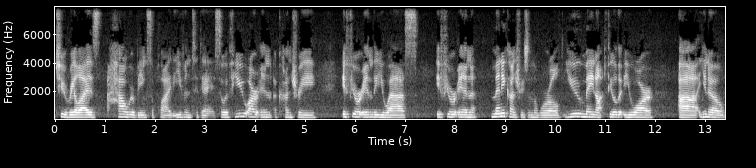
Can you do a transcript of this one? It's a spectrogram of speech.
to realize how we're being supplied even today. So if you are in a country, if you're in the US, if you're in many countries in the world, you may not feel that you are, uh, you know,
